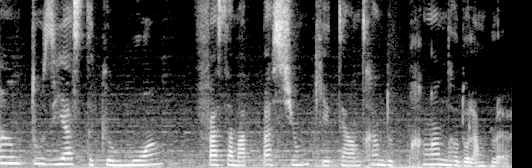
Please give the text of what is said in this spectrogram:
enthousiastes que moi face à ma passion qui était en train de prendre de l'ampleur.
